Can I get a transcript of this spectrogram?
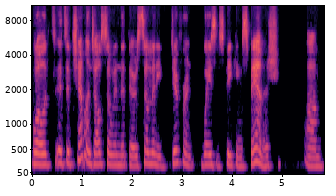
Well, it's, it's a challenge also in that there's so many different ways of speaking Spanish. Um,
